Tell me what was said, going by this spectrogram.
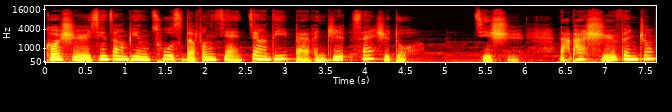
可使心脏病猝死的风险降低百分之三十多。其实，哪怕十分钟，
